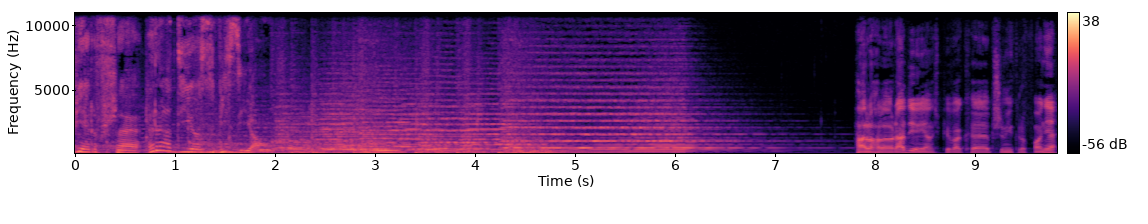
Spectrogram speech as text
Pierwsze radio z wizją. Halo, halo radio, Jan Śpiewak e, przy mikrofonie.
